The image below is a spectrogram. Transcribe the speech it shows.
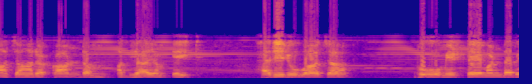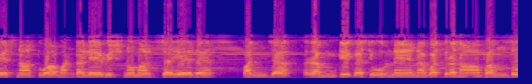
आचारकाण्डम् अध्यायम् एय्ट् हरिरुवाच भूमिष्ठे मण्डपे स्नात्वा मण्डले विष्णुमर्चयेद पञ्चरङ्गिकचूर्णेन वज्रनाभं तु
